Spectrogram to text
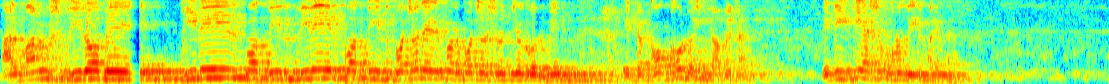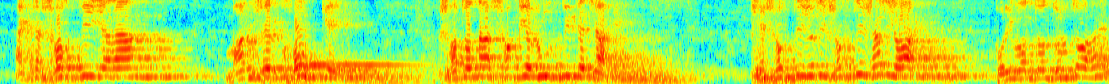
আর মানুষ নীরবে দিনের পর দিন, দিনের পর দিন, বছরের পর বছর সহ্য করবে। এটা কখনোই হবে না। এটা ইতিহাসে কোনোদিন হয় না। একটা শক্তি যারা মানুষের ক্ষোভকে, সততার সঙ্গে রূপ দিতে চায়, সে শক্তি যদি শক্তিশালী হয়, পরিবর্তন দ্রুত হয়।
